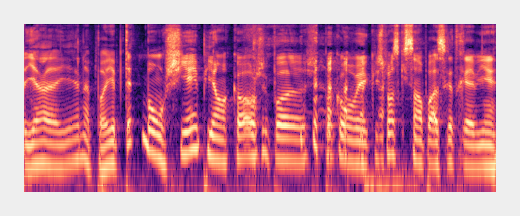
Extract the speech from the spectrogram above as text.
Il y, en- a pas. Il y a peut-être mon chien, puis encore, je suis pas, je pas convaincu. Je pense qu'il s'en passerait très bien.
